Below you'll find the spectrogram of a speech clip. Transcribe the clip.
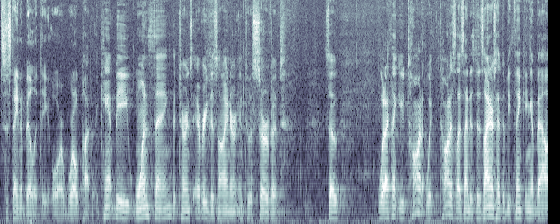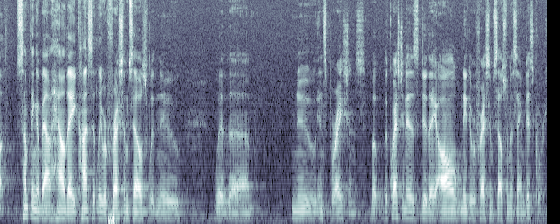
sustainability or world population. It can't be one thing that turns every designer into a servant. So what I think you taught, what taught us last night is designers have to be thinking about something about how they constantly refresh themselves with new, with uh, new inspirations. But the question is, do they all need to refresh themselves from the same discourse?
